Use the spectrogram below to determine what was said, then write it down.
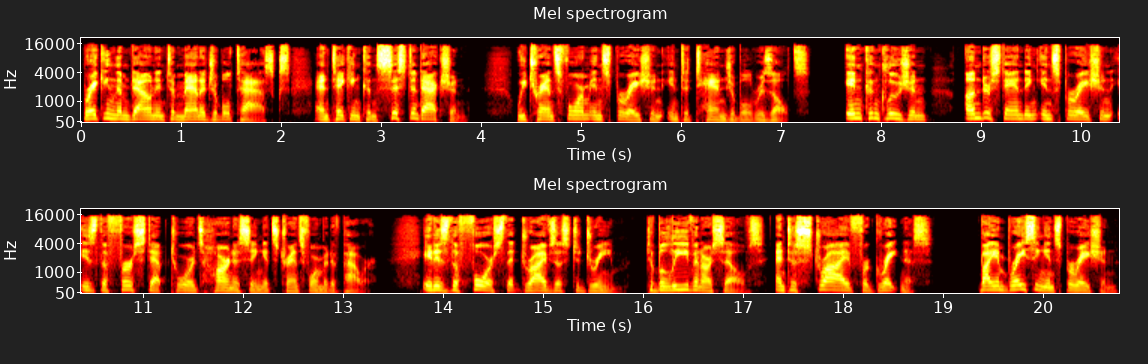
breaking them down into manageable tasks, and taking consistent action, we transform inspiration into tangible results. In conclusion, understanding inspiration is the first step towards harnessing its transformative power. It is the force that drives us to dream, to believe in ourselves, and to strive for greatness. By embracing inspiration,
